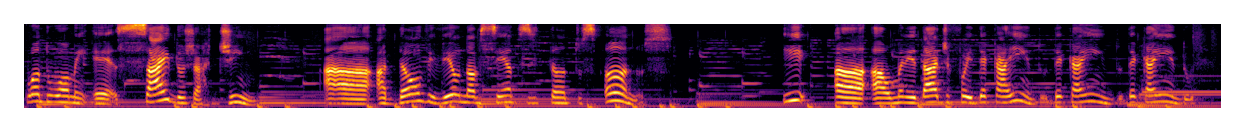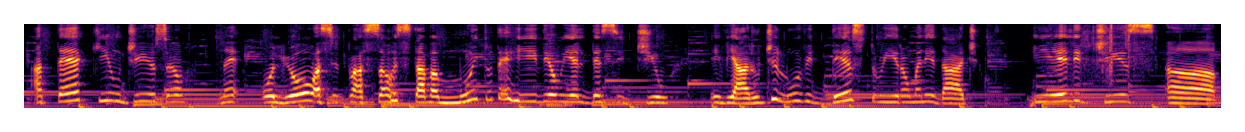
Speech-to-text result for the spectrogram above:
quando o homem é, sai do jardim, Adão viveu 900 e tantos anos e a, a humanidade foi decaindo, decaindo, decaindo, até que um dia o Senhor né, olhou, a situação estava muito terrível e ele decidiu enviar o dilúvio e destruir a humanidade. E ele diz uh,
